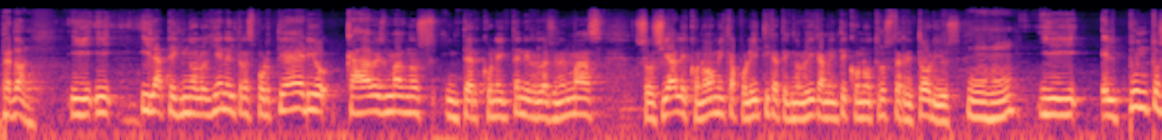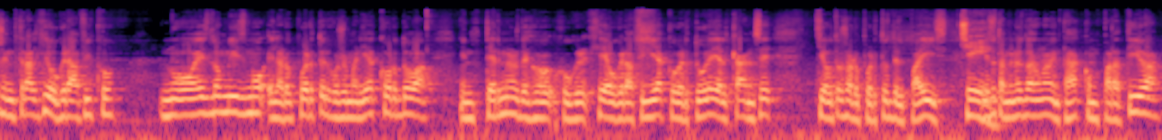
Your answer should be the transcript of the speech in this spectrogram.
perdón. Y, y, y, la tecnología en el transporte aéreo cada vez más nos interconectan y relacionan más social, económica, política, tecnológicamente con otros territorios. Uh -huh. Y el punto central geográfico no es lo mismo el aeropuerto del José María Córdoba en términos de geografía, cobertura y alcance que otros aeropuertos del país. Sí. Y eso también nos da una ventaja comparativa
